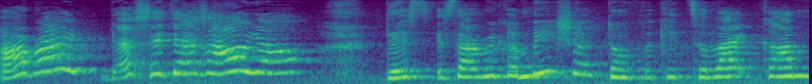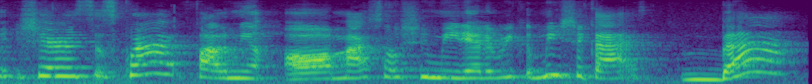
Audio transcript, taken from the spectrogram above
All right, that's it. That's all, y'all. This is Arika Misha. Don't forget to like, comment, share, and subscribe. Follow me on all my social media at Arika Misha, guys. Bye.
